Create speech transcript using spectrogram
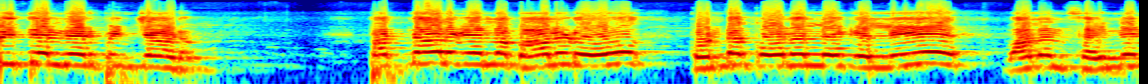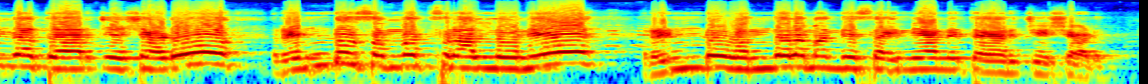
విద్యలు నేర్పించాడు. పద్నాలుగేళ్ళ బాలుడు కొండ కోణంలోకి వెళ్ళి వాళ్ళని సైన్యంగా తయారు చేశాడు. రెండు సంవత్సరాల్లోనే రెండు వందల మంది సైన్యాన్ని తయారు చేశాడు.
